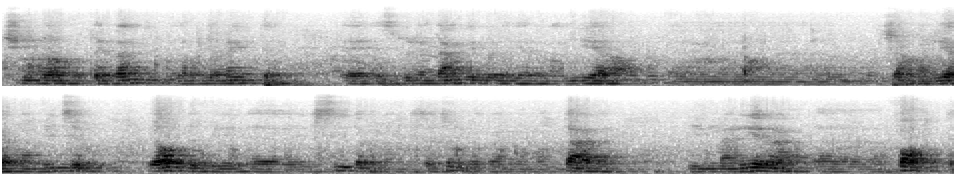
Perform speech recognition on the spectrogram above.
Ciro Ferrandini, ovviamente eh, esprimendo anche quella che era la mia, eh, diciamo, la mia convinzione. È ovvio che eh, il sindaco e l'amministrazione potranno contare in maniera eh, forte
